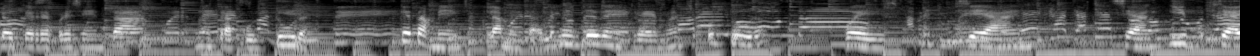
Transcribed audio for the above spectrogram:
lo que representa nuestra cultura, que también lamentablemente dentro de nuestra cultura pues se han, se han, se ha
